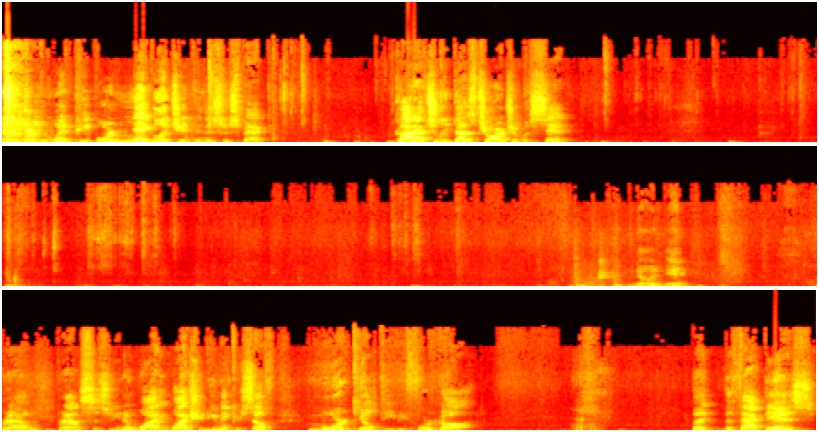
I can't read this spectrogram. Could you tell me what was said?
when people are negligent in this respect, God actually does charge them with sin. Know, and, and Brown Brown says, you know, why why should you make yourself more guilty before God? But the fact is,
